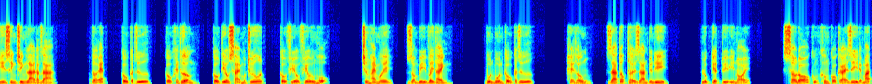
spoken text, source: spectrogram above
hy sinh chính là đáng giá. Ts cầu cất giữ, cầu khen thưởng, cầu tiêu xài một chút, cầu phiếu phiếu ủng hộ. Chương hai mươi dòm bị vây thành. Bốn bốn cầu cất giữ. Hệ thống gia tốc thời gian tuyến đi. Lục kiệt tùy ý nói. Sau đó cũng không có cái gì để mắt,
